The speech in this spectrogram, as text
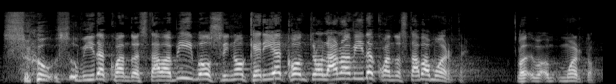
su, su vida cuando estaba vivo, sino quería controlar la vida cuando estaba muerto. muerto.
